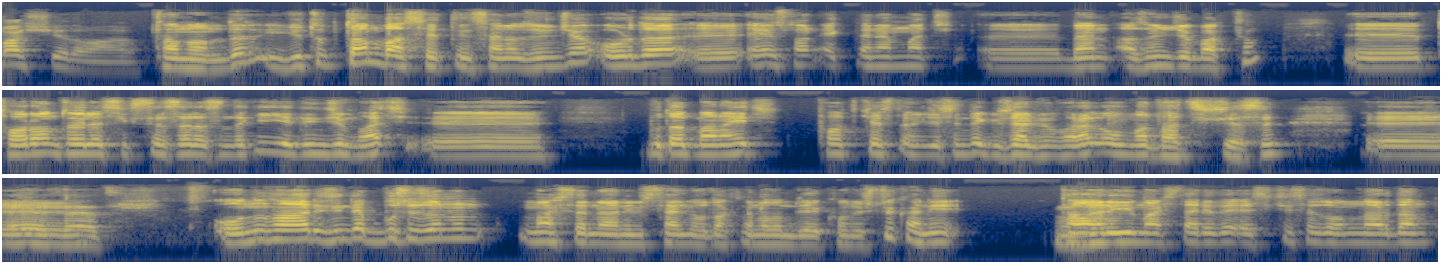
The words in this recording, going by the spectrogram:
Başlayalım abi. Tamamdır. YouTube'dan bahsettin sen az önce. Orada e, en son eklenen maç e, ben az önce baktım. E, Toronto ile Sixers arasındaki 7. maç. E, bu da bana hiç podcast öncesinde güzel bir moral olmadı açıkçası. E, evet evet. Onun haricinde bu sezonun maçlarına hani biz seninle odaklanalım diye konuştuk. Hani tarihi Hı-hı. maçlar ya da eski sezonlardan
